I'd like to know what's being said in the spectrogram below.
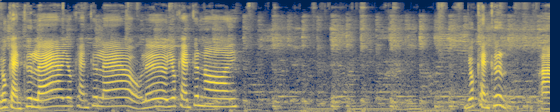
ยกแขนขึ้นแล้ว ยกแขนขึ้นแล้ว เร็ว ยกแขนขึ้นหน่อย ยกแขนขึ้น อ่า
